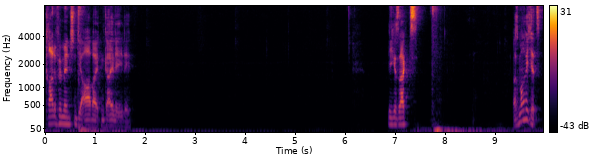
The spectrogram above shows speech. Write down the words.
Gerade für Menschen, die arbeiten. Geile Idee. Wie gesagt, was mache ich jetzt?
